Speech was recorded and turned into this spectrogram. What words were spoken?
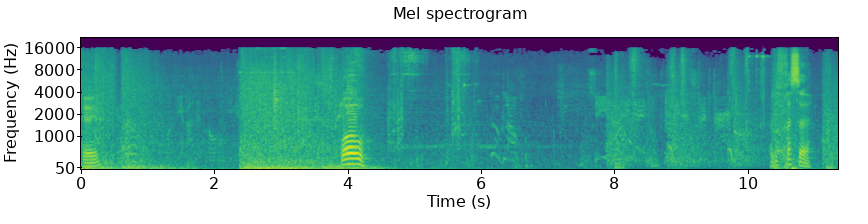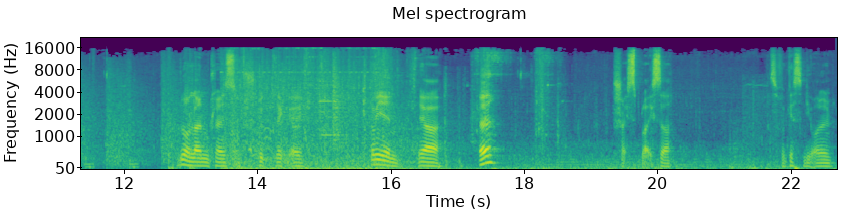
Okay. Wow. Halt die Fresse. Du noch ein kleines Stück Dreck, ey. Komm hier hin. Ja. Hä? Scheiß Splicer. Hast vergessen, die Ollen.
